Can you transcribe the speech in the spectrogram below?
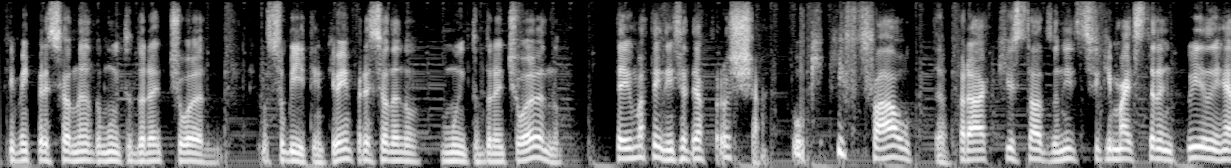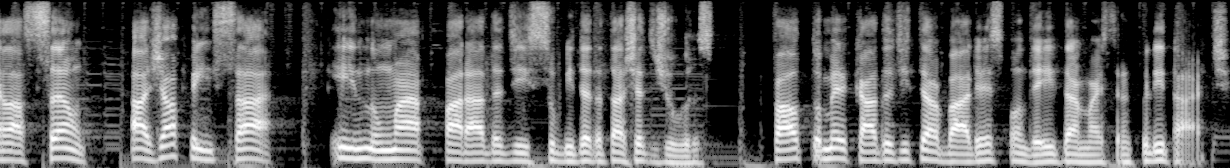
que vem pressionando muito durante o ano. O subitem que vem pressionando muito durante o ano tem uma tendência de afrouxar. O que, que falta para que os Estados Unidos fique mais tranquilo em relação a já pensar em uma parada de subida da taxa de juros? Falta o mercado de trabalho responder e dar mais tranquilidade.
